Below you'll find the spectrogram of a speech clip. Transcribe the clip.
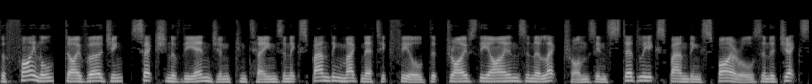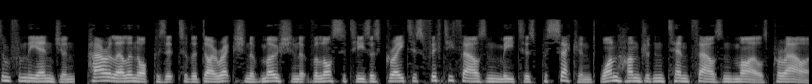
The final, diverging, section of the engine contains an expanding magnetic field that drives the ions and electrons in steadily expanding spirals and ejects them from the engine, parallel and opposite to the direction of motion at velocities as great as 50,000 meters per second 110,000 miles per hour.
